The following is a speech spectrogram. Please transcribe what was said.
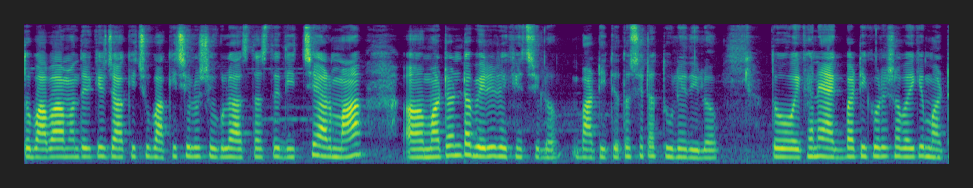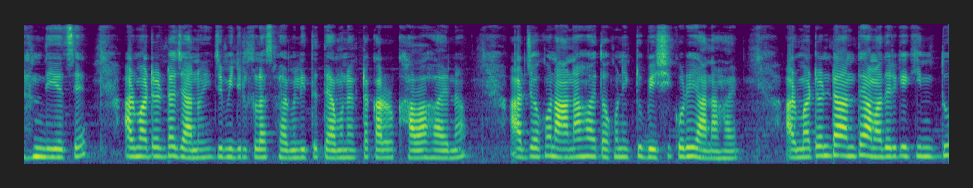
তো বাবা আমাদেরকে যা কিছু বাকি ছিল সেগুলো আস্তে আস্তে দিচ্ছে আর মা মাটনটা বেড়ে রেখেছিল বাটিতে, তো সেটা তুলে দিল। তো এখানে এক বাটি করে সবাইকে মাটন দিয়েছে। আর মাটনটা জানোই যে মিডিল ক্লাস ফ্যামিলিতে তেমন একটা কারোর খাওয়া হয় না। আর যখন আনা হয়, তখন একটু বেশি করেই আনা হয়। আর মাটনটা আনতে আমাদেরকে কিন্তু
